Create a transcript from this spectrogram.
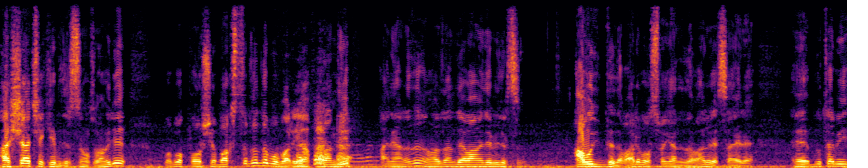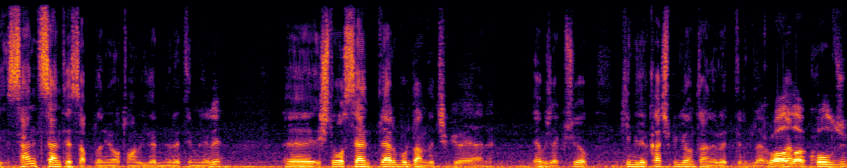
aşağı çekebilirsin otomobili. Baba Porsche Boxster'da da bu var ya falan deyip hani anladın mı? Oradan devam edebilirsin. Audi'de de var, Volkswagen'de de var vesaire. E, bu tabi sent sent hesaplanıyor otomobillerin üretimleri. E, işte o sentler buradan da çıkıyor yani. Yapacak bir şey yok. Kim bilir kaç milyon tane ürettirdiler bundan. Valla kolcu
